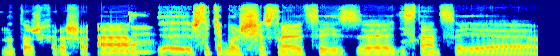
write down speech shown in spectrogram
но тоже хорошо. А да. Э, что тебе больше сейчас нравится из э, дистанции? Э,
